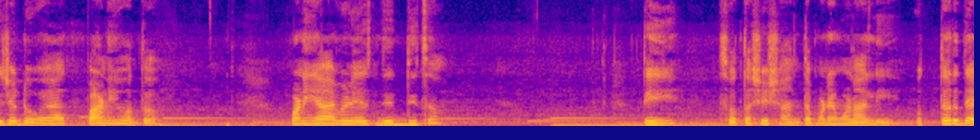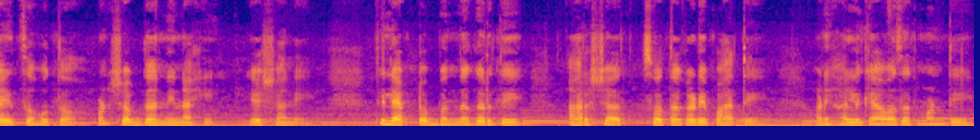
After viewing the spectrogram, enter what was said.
तिच्या डोळ्यात पाणी होतं. पण यावेळेस दिद्दीचं ती स्वतःशी शांतपणे म्हणाली उत्तर द्यायचं होतं पण शब्दांनी नाही यशाने. ती लॅपटॉप बंद करते आरशात स्वतःकडे पाहते आणि हलक्या आवाजात म्हणते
